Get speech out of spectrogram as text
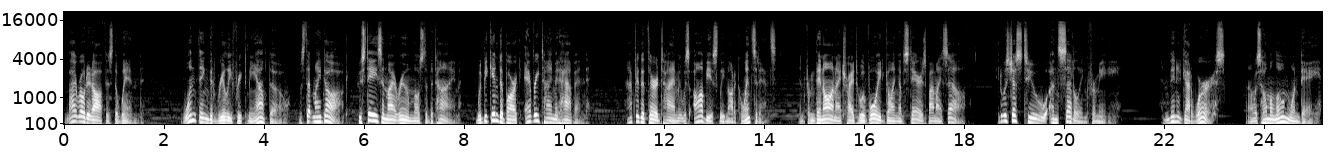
and I wrote it off as the wind. One thing that really freaked me out, though, was that my dog, who stays in my room most of the time, would begin to bark every time it happened. After the third time, it was obviously not a coincidence, and from then on, I tried to avoid going upstairs by myself. It was just too unsettling for me. And then it got worse. I was home alone one day,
